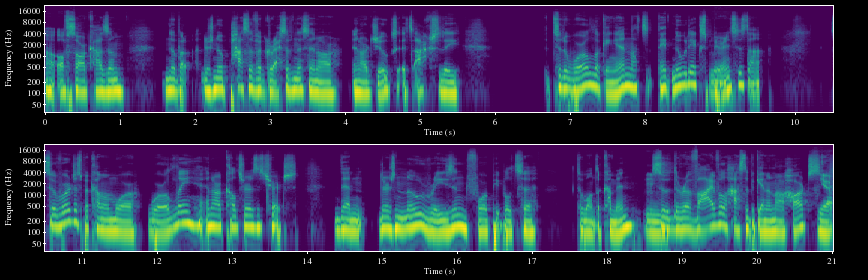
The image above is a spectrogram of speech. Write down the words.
uh, of sarcasm. No but there's no passive aggressiveness in our in our jokes. It's actually to the world looking in that's they, nobody experiences mm. that so if we're just becoming more worldly in our culture as a church, then there's no reason for people to to want to come in. Mm. So the revival has to begin in our hearts yeah.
